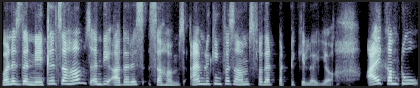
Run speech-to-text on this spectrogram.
One is the natal sahams and the other is sahams. I'm looking for sahams for that particular year. I come to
